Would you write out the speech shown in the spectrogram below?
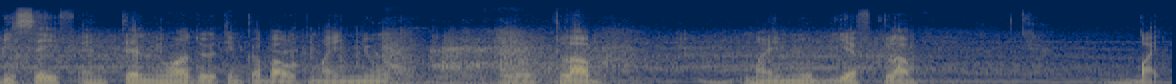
Be safe and tell me what do you think about my new uh, club my new bf club. Bye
